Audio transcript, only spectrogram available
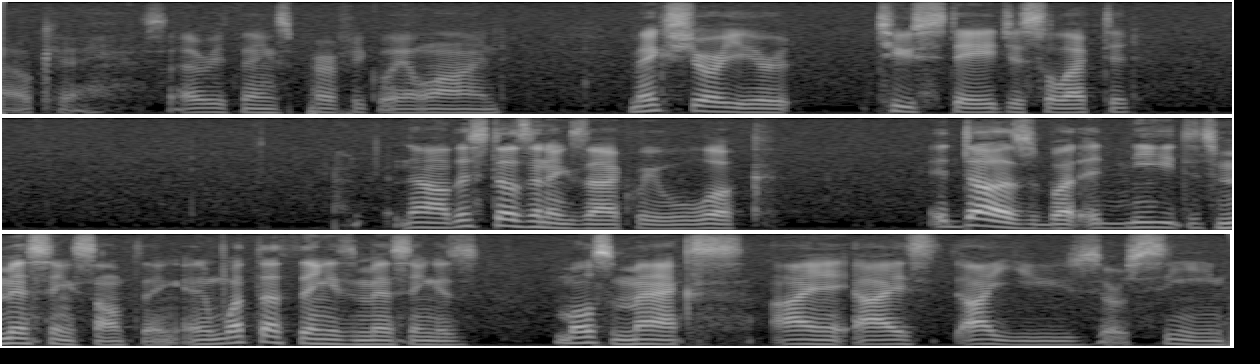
Okay so everything's perfectly aligned. Make sure your two stage is selected. Now this doesn't exactly look it does but it needs it's missing something. And what that thing is missing is most Macs I, I, I use or seen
